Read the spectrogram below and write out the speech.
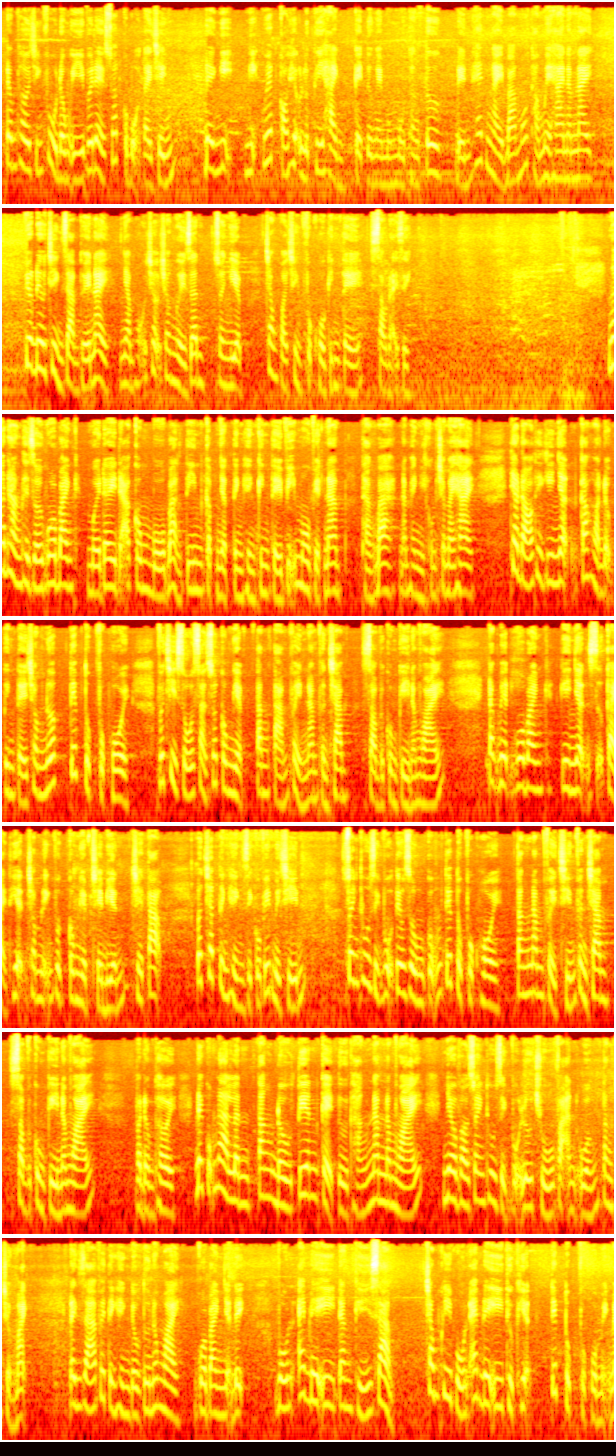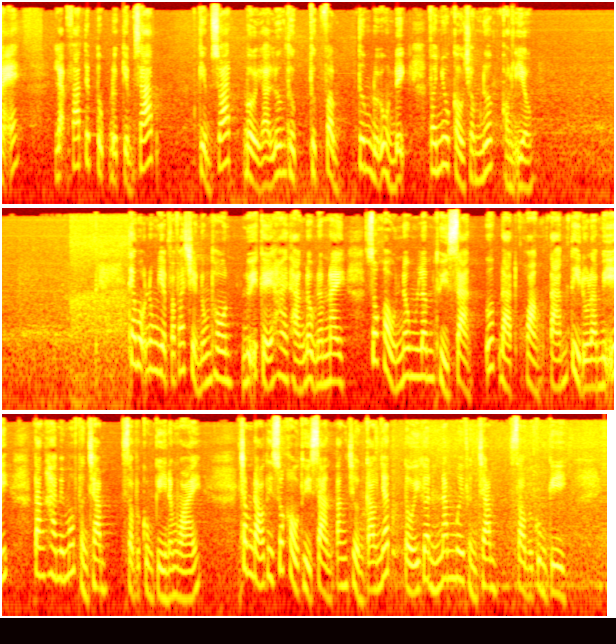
Đồng thời, chính phủ đồng ý với đề xuất của Bộ Tài chính, đề nghị nghị quyết có hiệu lực thi hành kể từ ngày 1 tháng 4 đến hết ngày 31 tháng 12 năm nay. Việc điều chỉnh giảm thuế này nhằm hỗ trợ cho người dân, doanh nghiệp trong quá trình phục hồi kinh tế sau đại dịch. Ngân hàng Thế giới World Bank mới đây đã công bố bản tin cập nhật tình hình kinh tế vĩ mô Việt Nam tháng 3 năm 2022. Theo đó thì ghi nhận các hoạt động kinh tế trong nước tiếp tục phục hồi với chỉ số sản xuất công nghiệp tăng 8,5% so với cùng kỳ năm ngoái. Đặc biệt World Bank ghi nhận sự cải thiện trong lĩnh vực công nghiệp chế biến, chế tạo bất chấp tình hình dịch Covid-19. Doanh thu dịch vụ tiêu dùng cũng tiếp tục phục hồi, tăng 5,9% so với cùng kỳ năm ngoái. Và đồng thời, đây cũng là lần tăng đầu tiên kể từ tháng 5 năm ngoái nhờ vào doanh thu dịch vụ lưu trú và ăn uống tăng trưởng mạnh. Đánh giá về tình hình đầu tư nước ngoài, World Bank nhận định vốn FDI đăng ký giảm, trong khi vốn FDI thực hiện tiếp tục phục hồi mạnh mẽ. Lạm phát tiếp tục được kiểm soát, kiểm soát bởi à, lương thực, thực phẩm tương đối ổn định và nhu cầu trong nước còn yếu. Theo Bộ Nông nghiệp và Phát triển nông thôn, lũy kế 2 tháng đầu năm nay, xuất khẩu nông lâm thủy sản ước đạt khoảng 8 tỷ đô la Mỹ, tăng 21% so với cùng kỳ năm ngoái. Trong đó thì xuất khẩu thủy sản tăng trưởng cao nhất tới gần 50% so với cùng kỳ.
